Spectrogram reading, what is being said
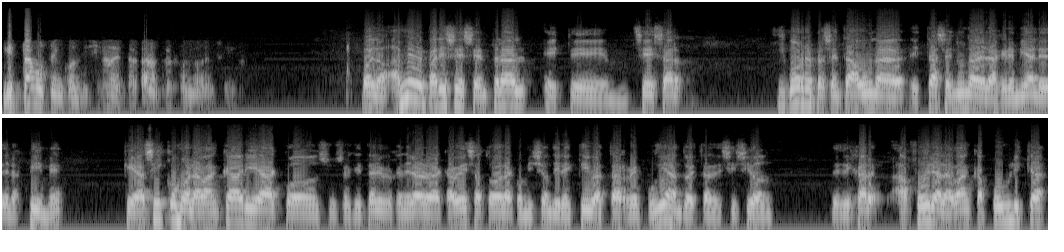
y estamos en condiciones de sacarnos el fondo de encima. Bueno, a mí me parece central, este, César, y vos representás una, estás en una de las gremiales de las pymes, que así como la bancaria con su secretario general a la cabeza, toda la comisión directiva está repudiando esta decisión de dejar afuera la banca pública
